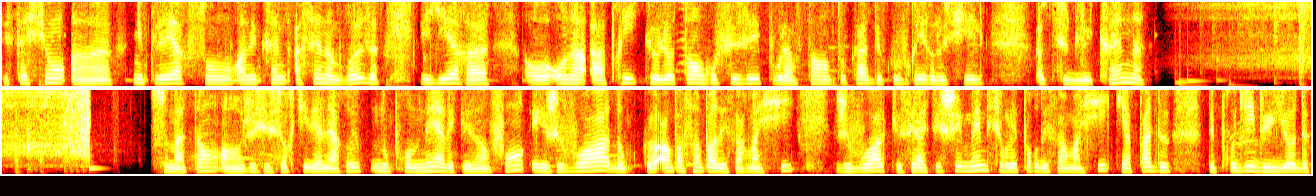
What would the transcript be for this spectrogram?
Les stations euh, nucléaires sont en Ukraine assez nombreuses. hier, euh, on a appris que l'OTAN refusait, pour l'instant en tout cas, de couvrir le ciel au-dessus de l'Ukraine. Ce matin, je suis sortie dans la rue, nous promener avec les enfants et je vois, donc euh, en passant par des pharmacies, je vois que c'est affiché même sur les portes des pharmacies qu'il n'y a pas de, de produits de iode.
